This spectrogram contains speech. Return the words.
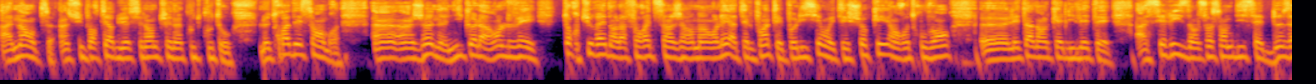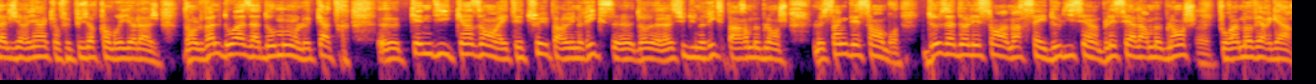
À Nantes, un supporter du FC Nantes tué d'un coup de couteau. Le 3 décembre, un, un jeune Nicolas enlevé, torturé dans la forêt de Saint-Germain-en-Laye à tel point que les policiers ont été choqués en retrouvant euh, l'état dans lequel il était. À Céris, dans le 77, deux Algériens qui ont fait plusieurs cambriolages. Dans le Val d'Oise, à Daumont, le 4, euh, Kendi, 15 ans, a été tué par une rixe, euh, dans, à la suite d'une rixe par arme blanche. Le 5 décembre, deux adolescents à Marseille, deux lycéens blessés à l'arme blanche Ouais. pour un mauvais regard.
